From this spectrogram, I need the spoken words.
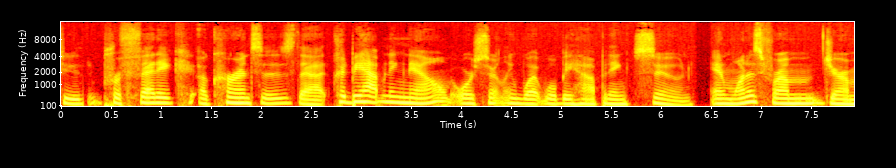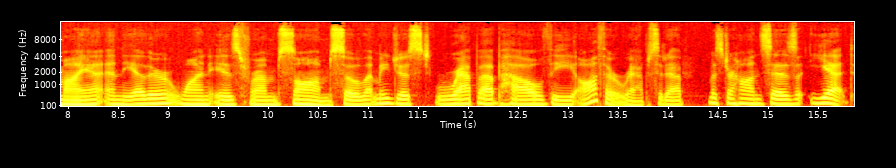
to prophetic occurrences that could be happening now or certainly what will be happening soon and one is from Jeremiah, and the other one is from Psalms. So let me just wrap up how the author wraps it up. Mr. Hahn says, Yet,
